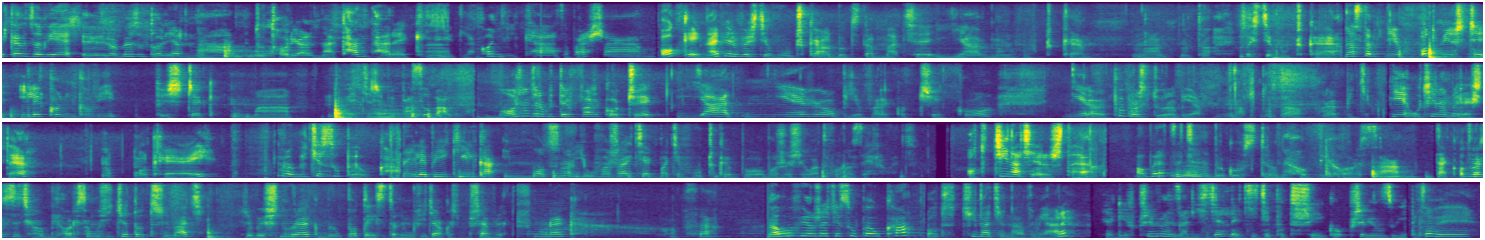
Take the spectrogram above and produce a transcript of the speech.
Hejka widzowie, y, robię tutorial na, tutorial na kantarek y, dla konika, zapraszam. Okej, najpierw weźcie włóczkę albo co tam macie i ja mam włóczkę. No, no to weźcie włóczkę. Następnie odmierzcie ile konikowi pyszczek ma, no wiecie, żeby pasowało. Można zrobić też warkoczyk. Ja nie robię warkoczyku. Nie robię, po prostu robię. No, no to robicie. Nie, ucinamy resztę. No, okej. Robicie supełka. Najlepiej kilka i mocno i uważajcie jak macie włóczkę, bo może się łatwo rozerwać. Odcinacie resztę. Obracacie na drugą stronę hobby horsa. Tak, odwracacie hobby horsa. Musicie to trzymać, żeby sznurek był po tej stronie. Musicie jakoś przewlec. Sznurek. Hopsa. Znowu wiążecie supełka. Odcinacie nadmiar. Jak już przywiązaliście, lecicie pod szyjką, przywiązujecie. Co wy?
